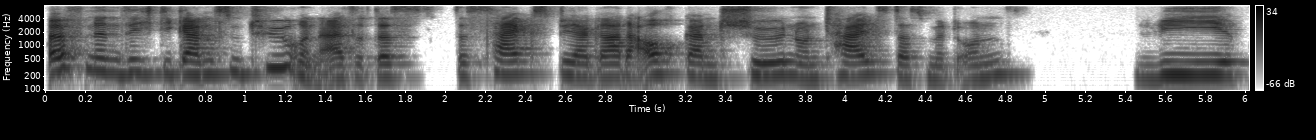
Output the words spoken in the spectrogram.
öffnen sich die ganzen Türen. Also das, das zeigst du ja gerade auch ganz schön und teilst das mit uns, wie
